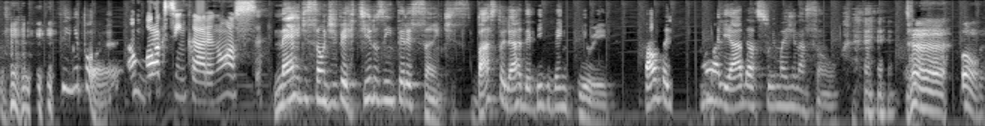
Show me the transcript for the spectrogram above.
Sim, pô. é. Unboxing, cara. Nossa. Nerds são divertidos e interessantes. Basta olhar The Big Bang Theory. Falta de não aliada à sua imaginação. Bom,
